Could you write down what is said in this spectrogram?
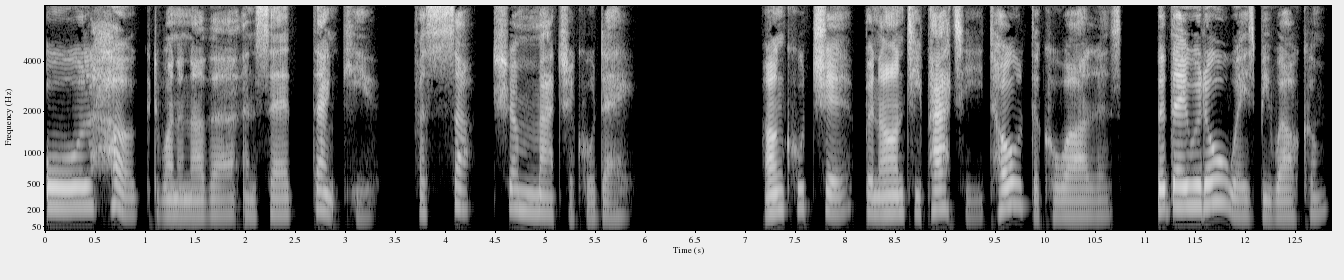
all hugged one another and said thank you for such a magical day. Uncle Chip and Auntie Patty told the koalas that they would always be welcome,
